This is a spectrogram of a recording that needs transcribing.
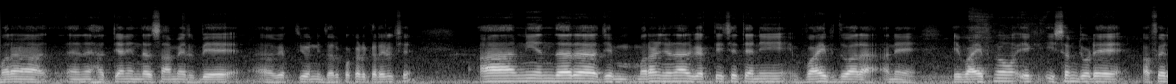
મરણ અને હત્યાની અંદર સામેલ બે વ્યક્તિઓની ધરપકડ કરેલ છે. આની અંદર જે મરણ જનાર વ્યક્તિ છે તેની વાઈફ દ્વારા અને એ વાઈફનો એક ઈસમ જોડે અફેર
